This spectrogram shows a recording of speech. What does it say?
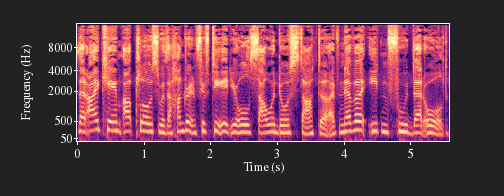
that I came up close with a 158 year old sourdough starter. I've never eaten food that old.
